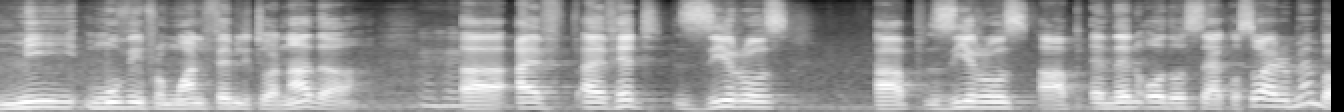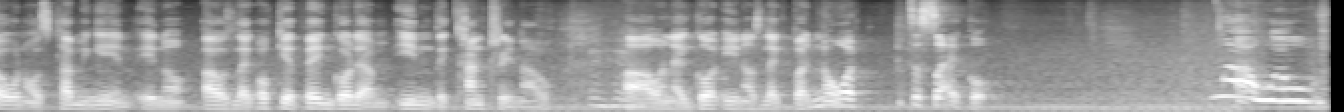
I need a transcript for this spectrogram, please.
me moving from one family to another, uh, I've, I've had zeros up, zeros up, and then all those cycles. So I remember when I was coming in, you know, I was like, okay, thank God I'm in the country now. Uh, when I got in, I was like, but you know what? It's a cycle. Well, we'll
